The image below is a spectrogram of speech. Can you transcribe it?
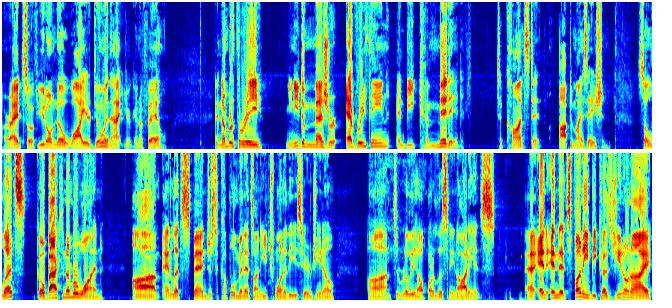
All right. So if you don't know why you're doing that, you're going to fail. And number three, you need to measure everything and be committed to constant optimization. So let's go back to number one Um, and let's spend just a couple of minutes on each one of these here, Gino, um, to really help our listening audience. And, and and it's funny because Gino and I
